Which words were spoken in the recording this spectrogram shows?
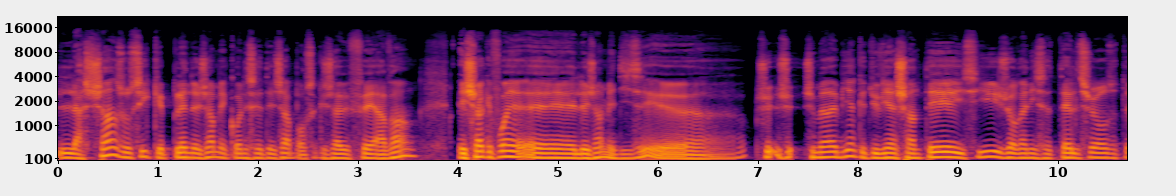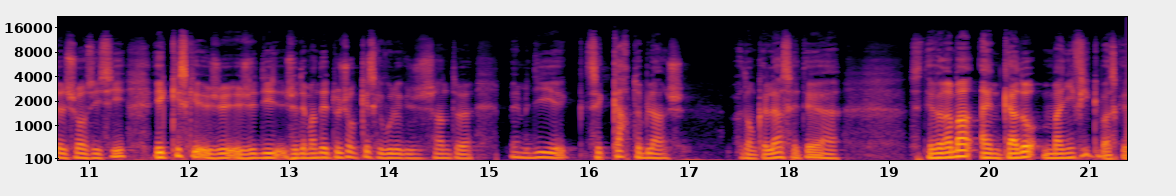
la chance aussi que plein de gens me connaissaient déjà pour ce que j'avais fait avant. Et chaque fois, les gens me disaient J'aimerais bien que tu viennes chanter ici, j'organise telle chose, telle chose ici. Et qu'est-ce que je, dis, je demandais toujours Qu'est-ce que vous voulez que je chante? Mais me dit C'est carte blanche. Donc là, c'était c'était vraiment un cadeau magnifique parce que,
